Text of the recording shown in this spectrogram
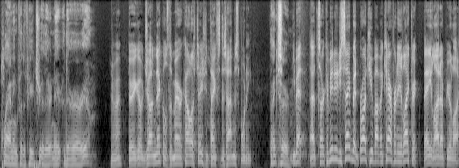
planning for the future of their their area. All right. There you go. John Nichols, the mayor of College Station. Thanks for the time this morning. Thanks, sir. You bet. That's our community segment brought to you by McCafferty Electric. They light up your life.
